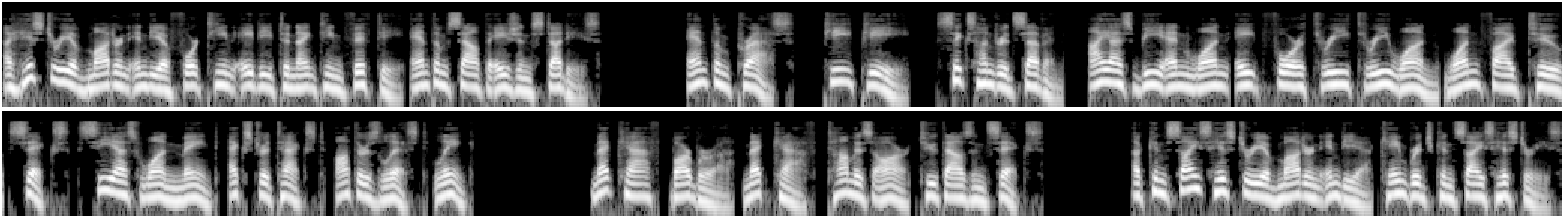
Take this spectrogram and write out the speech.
A History of Modern India 1480–1950 Anthem South Asian Studies. Anthem Press. pp. 607. ISBN 1-84331-152-6, CS1 maint, extra text, authors list link. Metcalf, Barbara, Metcalf, Thomas R. 2006. A Concise History of Modern India Cambridge Concise Histories.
